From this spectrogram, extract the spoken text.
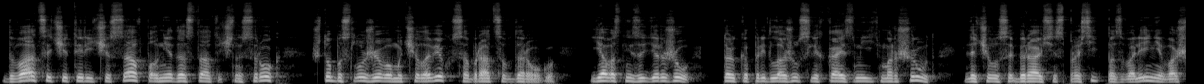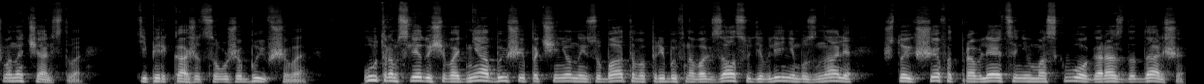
24 часа – вполне достаточный срок – чтобы служивому человеку собраться в дорогу. Я вас не задержу, только предложу слегка изменить маршрут, для чего собираюсь и спросить позволения вашего начальства, теперь, кажется, уже бывшего». Утром следующего дня бывшие подчиненные Зубатова, прибыв на вокзал, с удивлением узнали, что их шеф отправляется не в Москву, а гораздо дальше,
